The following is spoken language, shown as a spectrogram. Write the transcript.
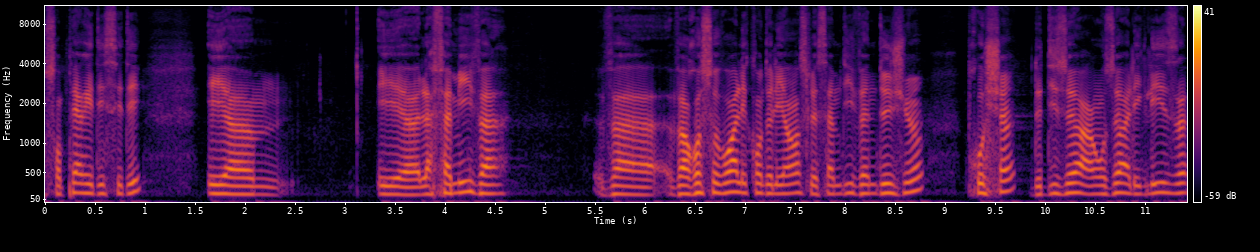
Son, père est décédé. Et, euh, euh, la famille va, va, recevoir les condoléances le samedi 22 juin prochain, de 10h à 11h à l'église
